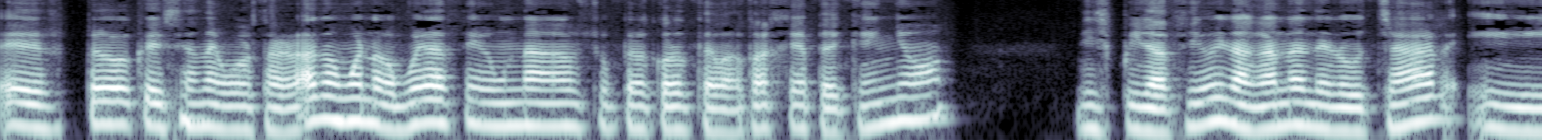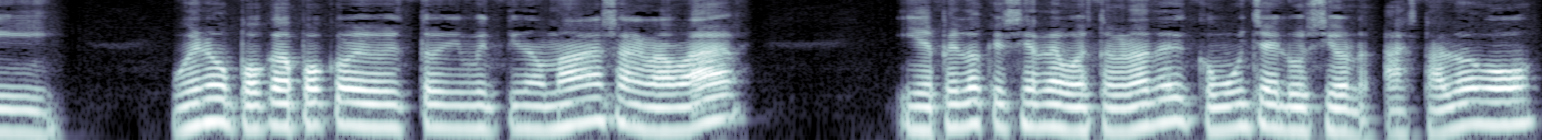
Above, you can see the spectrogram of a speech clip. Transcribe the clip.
espero que sean de vuestro agrado. Bueno, voy a hacer una super cortometraje pequeño de inspiración y las ganas de luchar y bueno, poco a poco estoy metiendo más a grabar y espero que sea de vuestro agrado y con mucha ilusión. Hasta luego.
